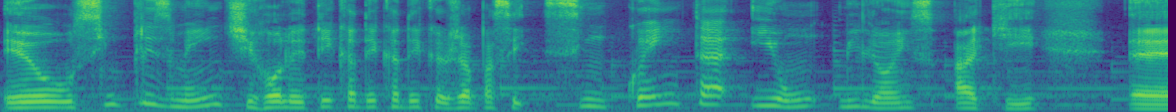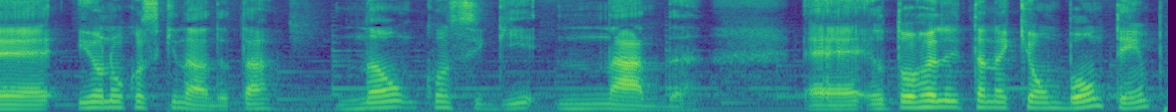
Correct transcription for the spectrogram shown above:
Eu simplesmente roletei, cadê, cadê que eu já passei 51 milhões aqui é, e eu não consegui nada, tá? Não consegui nada. É, eu tô roletando aqui há um bom tempo.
